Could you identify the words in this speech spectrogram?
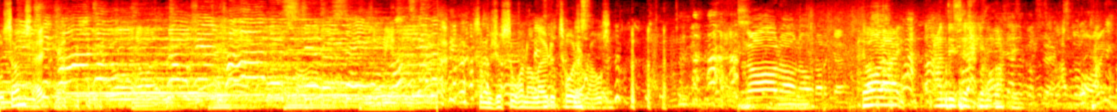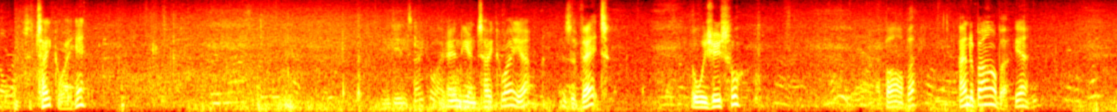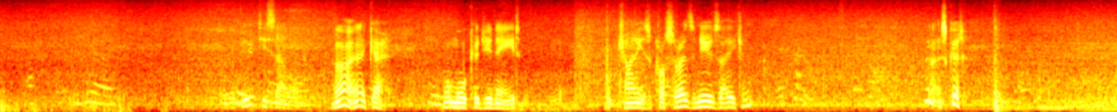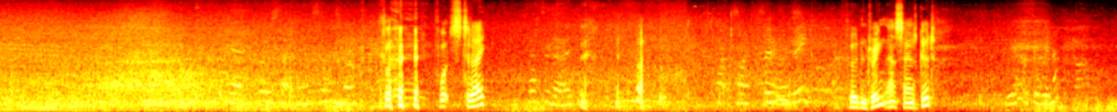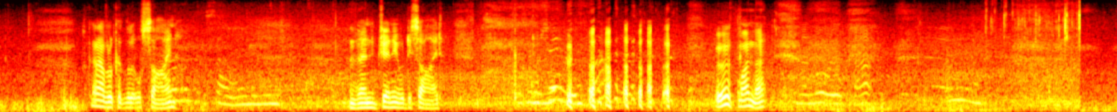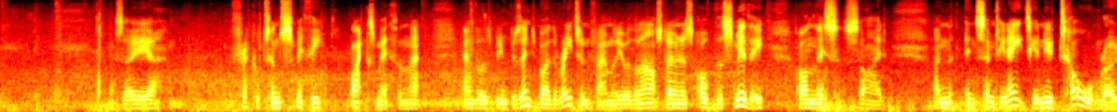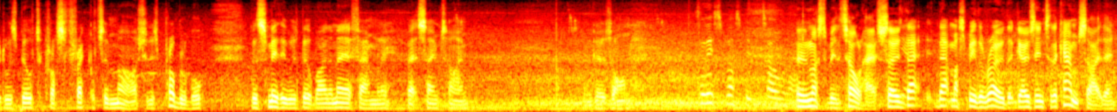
Once again, Someone just want a load of toilet rolls. No, no, no, not again. All right, Andy says put it back in. I've done all right. No. It's a takeaway yeah? Indian takeaway. Indian takeaway, yeah. There's a vet. Always useful. A barber. And a barber, yeah. And a beauty salon. Alright, there you go. What more could you need? Chinese across the road, the news agent. Oh, that's good. What's today? Food and drink, that sounds good. Yeah, that's a winner. Let's go and have a look at the little sign. And then Jenny will decide. oh, mind that. It's a uh, Freckleton Smithy blacksmith and that anvil has been presented by the Rayton family who were the last owners of the smithy on this side. And in 1780 a new toll road was built across Freckleton Marsh and it's probable the smithy was built by the Mayer family about the same time. And goes on. So this must be the toll house. It must have been the toll house. So Yeah. that that must be the road that goes into the campsite then.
